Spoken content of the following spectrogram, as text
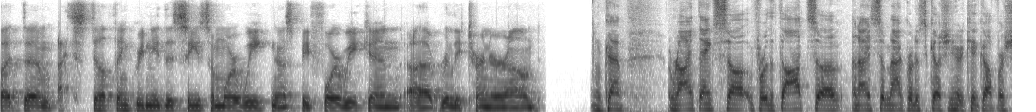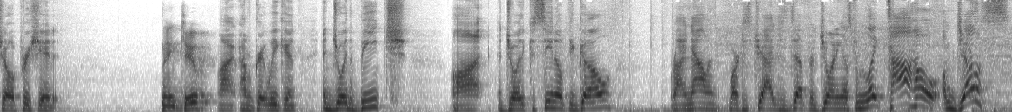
but um, I still think we need to see some more weakness before we can uh, really turn around. Okay. Ryan, thanks uh, for the thoughts. Uh, a nice macro discussion here to kick off our show. Appreciate it. Thank you. All right. Have a great weekend. Enjoy the beach. Uh, enjoy the casino if you go. Ryan Nauman, market strategist Zephyr, joining us from Lake Tahoe. I'm Jose.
